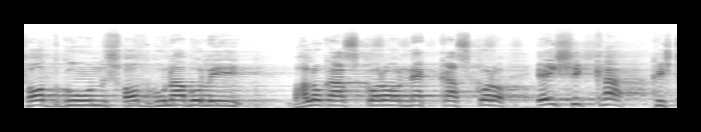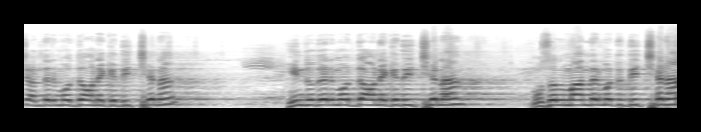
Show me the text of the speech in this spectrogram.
সদ্গুণ, সদ্গুণাবলী, ভালো কাজ করো, ন্যাক কাজ করো। এই শিক্ষা খ্রিস্টানদের মধ্যে অনেকে দিচ্ছে না, হিন্দুদের মধ্যে অনেকে দিচ্ছে না, মুসলমানদের মধ্যে দিচ্ছে না।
